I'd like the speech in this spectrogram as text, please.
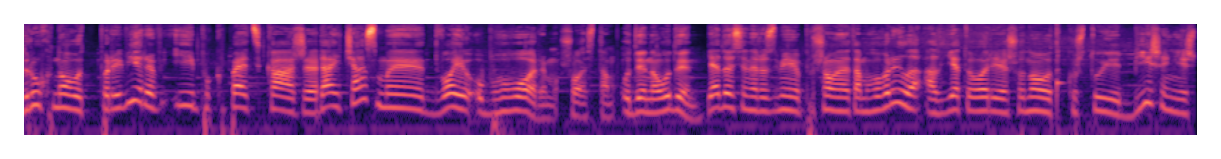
Друг ноут перевірив, і покупець каже: Дай час, ми двоє обговоримо щось там один на один. Я досі не розумію, про що вони там говорили, але є теорія, що ноут коштує більше, ніж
